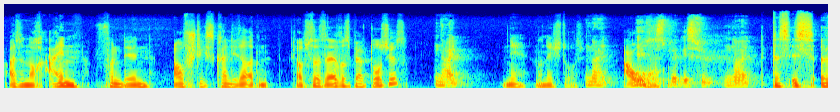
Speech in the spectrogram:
also noch ein von den Aufstiegskandidaten. Glaubst du, dass Elversberg durch ist? Nein. Nee, noch nicht durch. Nein. Auch. Elversberg ist für, nein. Das ist äh,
